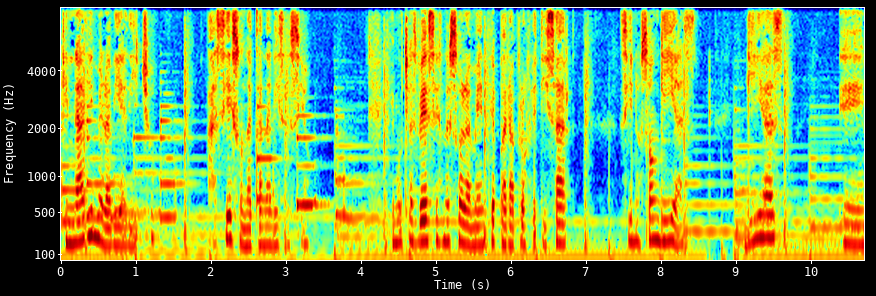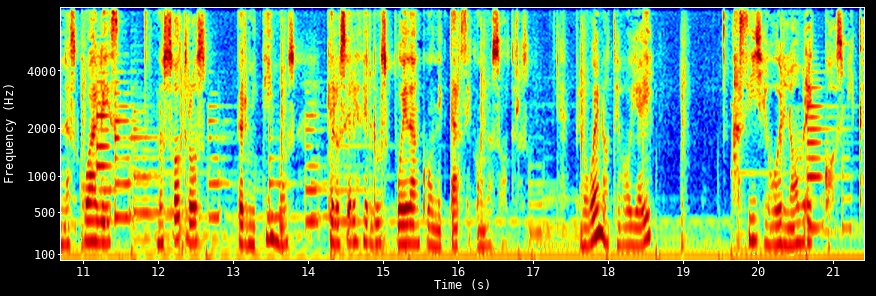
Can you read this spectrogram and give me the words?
que nadie me la había dicho? Así es una canalización. Y muchas veces no es solamente para profetizar, sino son guías, guías en las cuales nosotros permitimos que los seres de luz puedan conectarse con nosotros. Pero bueno, te voy ahí. Así llegó el nombre Cósmica.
